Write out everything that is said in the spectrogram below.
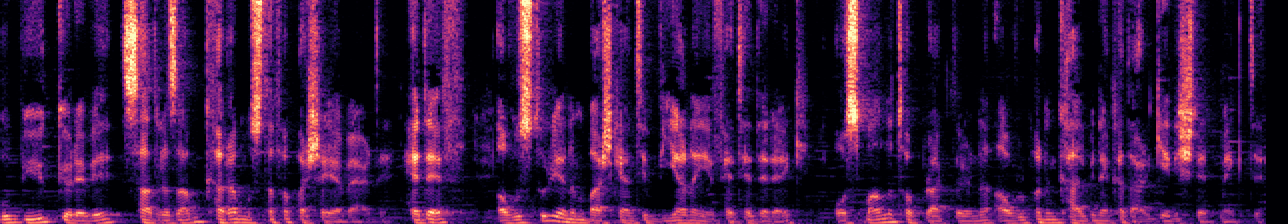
bu büyük görevi Sadrazam Kara Mustafa Paşa'ya verdi. Hedef, Avusturya'nın başkenti Viyana'yı fethederek Osmanlı topraklarını Avrupa'nın kalbine kadar genişletmekti.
